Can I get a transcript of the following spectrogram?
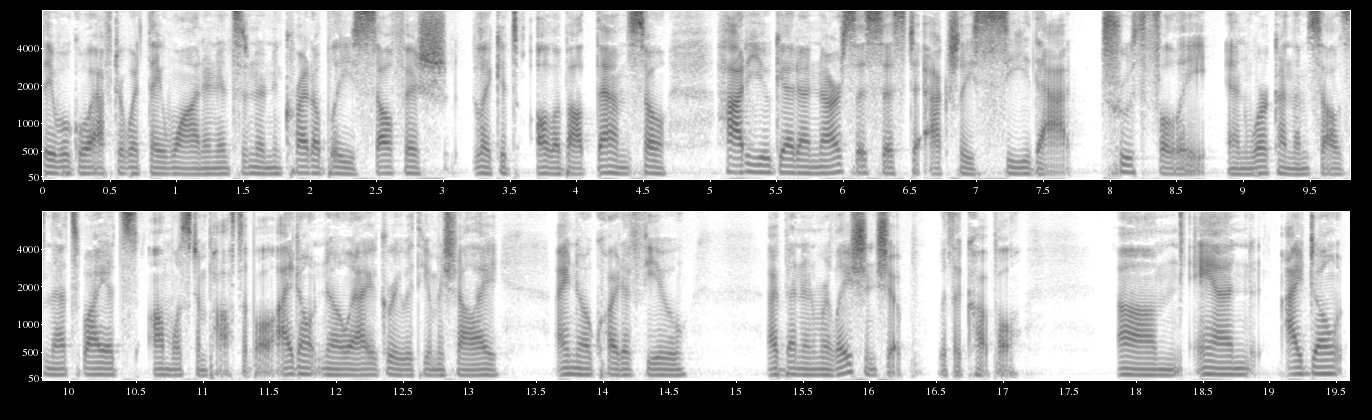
they will go after what they want, and it's an incredibly selfish, like it's all about them. So, how do you get a narcissist to actually see that truthfully and work on themselves? And that's why it's almost impossible. I don't know. I agree with you, Michelle. I I know quite a few. I've been in relationship with a couple um, and I don't,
